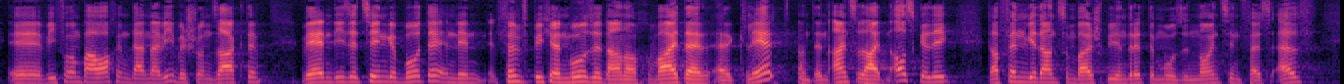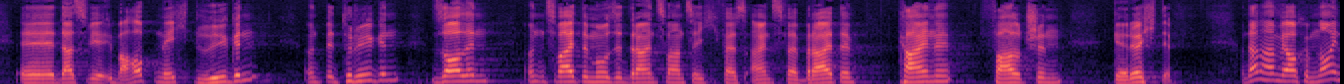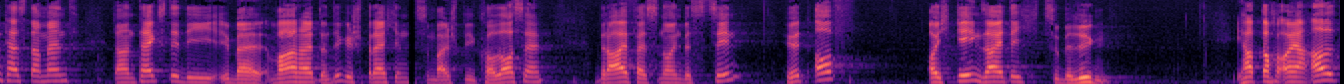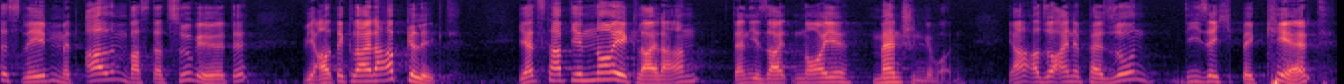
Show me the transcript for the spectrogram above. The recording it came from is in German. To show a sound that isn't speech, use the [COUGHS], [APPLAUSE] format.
äh, wie vor ein paar Wochen der Bibel schon sagte, werden diese zehn Gebote in den fünf Büchern Mose dann noch weiter erklärt und in Einzelheiten ausgelegt. Da finden wir dann zum Beispiel in 3. Mose 19, Vers 11, äh, dass wir überhaupt nicht lügen und betrügen sollen. Und in 2. Mose 23, Vers 1 verbreite keine falschen Gerüchte. Und dann haben wir auch im Neuen Testament dann Texte, die über Wahrheit und Lüge sprechen, zum Beispiel Kolosser 3, Vers 9 bis 10. Hört auf, euch gegenseitig zu belügen. Ihr habt doch euer altes Leben mit allem, was dazugehörte, wie alte Kleider abgelegt. Jetzt habt ihr neue Kleider an, denn ihr seid neue Menschen geworden. Ja, also eine Person, die sich bekehrt,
